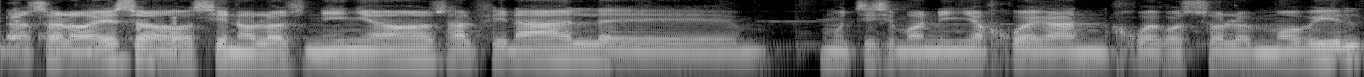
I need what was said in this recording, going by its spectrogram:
No solo eso, sino los niños al final, eh, muchísimos niños juegan juegos solo en móvil,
